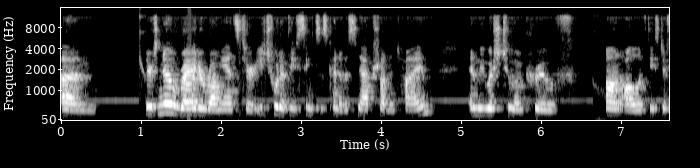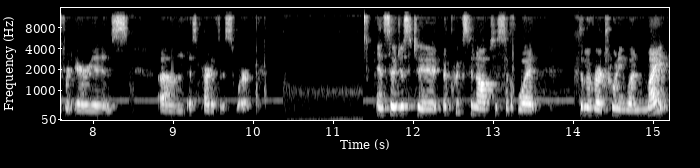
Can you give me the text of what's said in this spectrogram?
um, there's no right or wrong answer. Each one of these things is kind of a snapshot in time, and we wish to improve on all of these different areas um, as part of this work. And so just to a quick synopsis of what some of our 21 might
